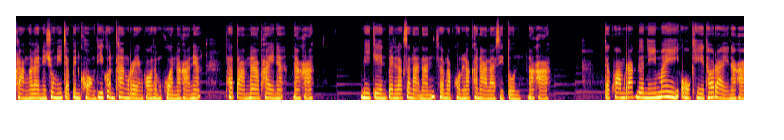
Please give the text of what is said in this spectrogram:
ขลังอะไรในช่วงนี้จะเป็นของที่ค่อนข้างแรงพอสมควรนะคะเนี่ย ถ้าตามหน้าไพ่เนี่ยนะคะ มีเกณฑ์เป็นลักษณะนั้นสำหรับคนลัคนาราศีตุลนะคะ แต่ความรักเดือนนี้ไม่โอเคเท่าไหร่นะคะ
